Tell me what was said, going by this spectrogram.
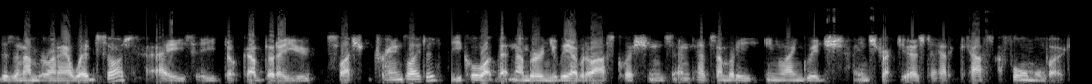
there's a number on our website, aec.gov.au slash translated. You call up that number and you'll be able to ask questions and have somebody in language instruct you as to how to cast a formal vote.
